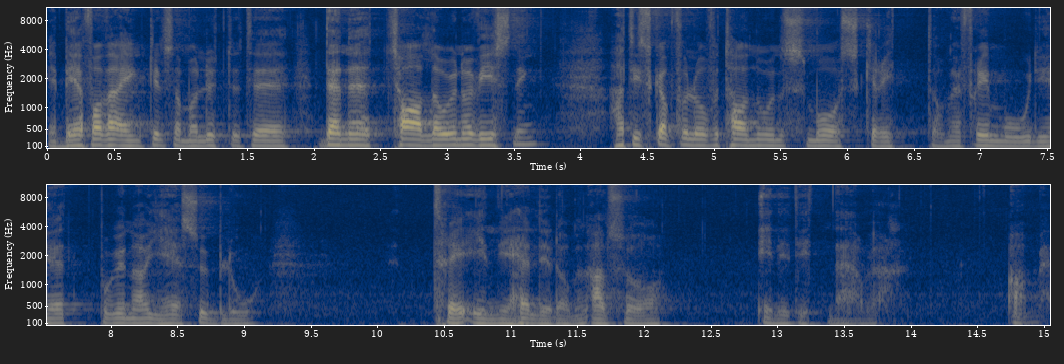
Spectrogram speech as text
Jeg ber for hver enkelt som har lyttet til denne tale og undervisning, at de skal få lov å ta noen små skritt og med frimodighet pga. Jesu blod tre inn i helligdommen, altså inn i ditt nærvær. Amen.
